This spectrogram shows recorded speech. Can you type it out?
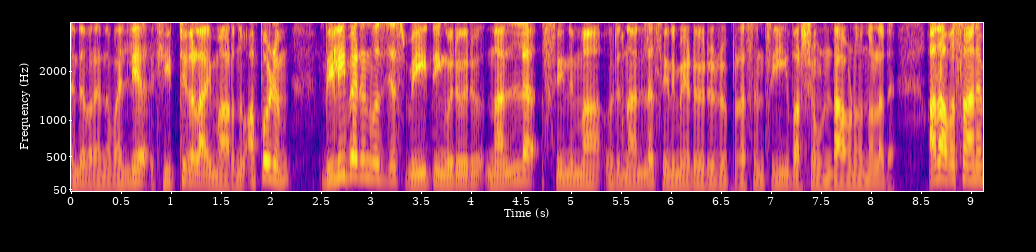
എന്താ പറയുന്ന വലിയ ഹിറ്റുകളായി മാറുന്നു. അപ്പോഴും ദിലീപ് ദിലീപേട്ടൻ വാസ് ജസ്റ്റ് വെയിറ്റിംഗ് ഒരു ഒരു നല്ല സിനിമ ഒരു നല്ല സിനിമയുടെ ഒരു ഒരു പ്രസൻസ് ഈ വർഷം ഉണ്ടാവണമെന്നുള്ളത്. അത് അവസാനം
